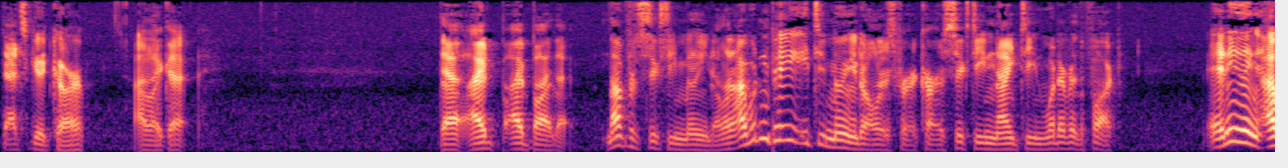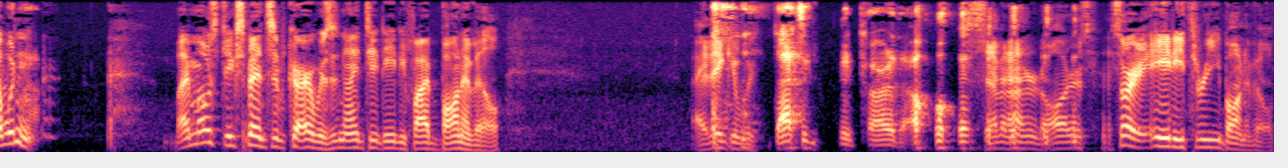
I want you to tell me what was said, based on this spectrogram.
that's a good car. I like that. That I I buy that. Not for sixteen million dollars. I wouldn't pay eighteen million dollars for a car. 16, 19, whatever the fuck. Anything. I wouldn't. My most expensive car was a nineteen eighty five Bonneville. I think it was That's a good car, though. seven hundred dollars. Sorry, eighty three Bonneville.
